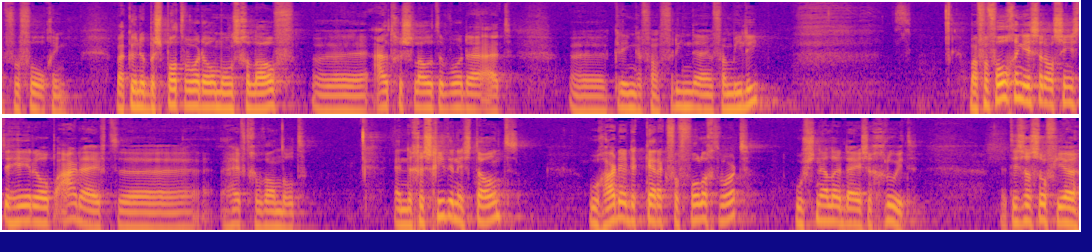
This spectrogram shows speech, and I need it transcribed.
vervolging. Wij kunnen bespot worden om ons geloof, uitgesloten worden uit kringen van vrienden en familie. Maar vervolging is er al sinds de Heer op aarde heeft, heeft gewandeld. En de geschiedenis toont hoe harder de kerk vervolgd wordt, hoe sneller deze groeit. Het is alsof je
